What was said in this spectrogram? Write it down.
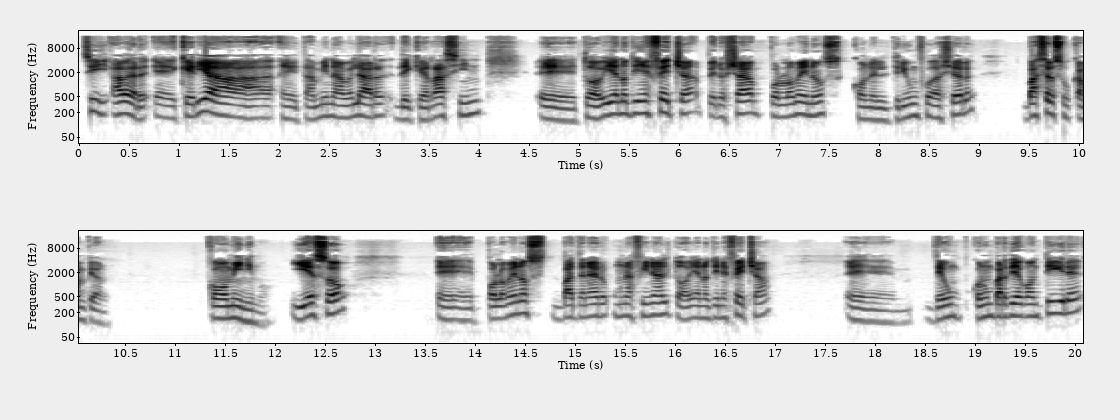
Sí, a ver, eh, quería eh, también hablar de que Racing eh, todavía no tiene fecha, pero ya por lo menos con el triunfo de ayer va a ser subcampeón, como mínimo. Y eso, eh, por lo menos, va a tener una final, todavía no tiene fecha, eh, de un, con un partido con Tigre,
